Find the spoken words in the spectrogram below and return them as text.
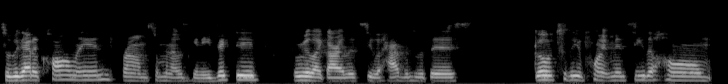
So we got a call in from someone that was getting evicted. We were like, all right, let's see what happens with this. Go to the appointment, see the home,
